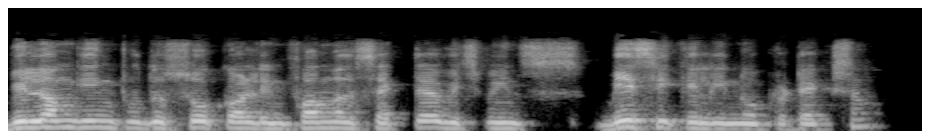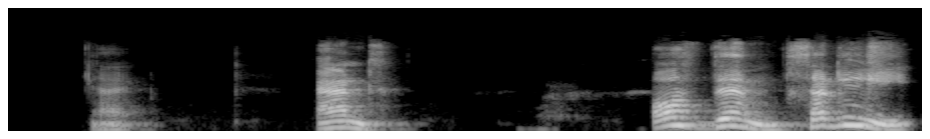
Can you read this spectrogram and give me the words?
belonging to the so-called informal sector, which means basically no protection. Right? And of them, suddenly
